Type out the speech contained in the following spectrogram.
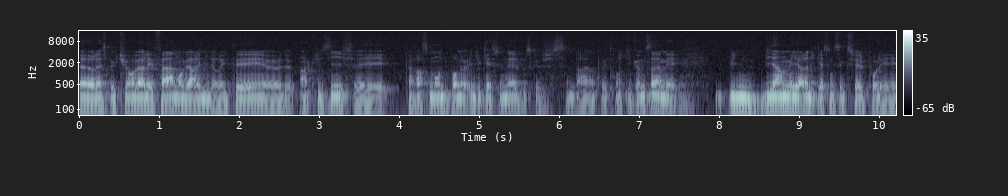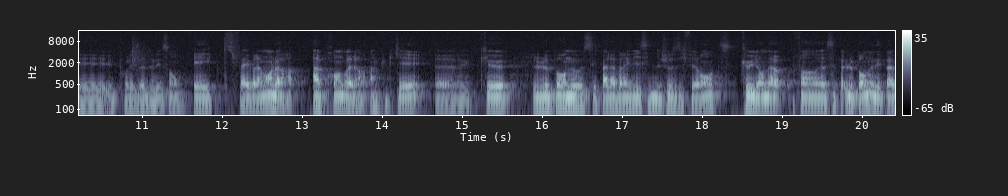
respectueux envers les femmes, envers les minorités, de- inclusif et pas forcément du porno éducationnel, parce que ça me paraît un peu étrange dit comme ça, mais une bien meilleure éducation sexuelle pour les, pour les adolescents et qu'il fallait vraiment leur apprendre et leur inculquer euh, que le porno, c'est pas la vraie vie, c'est deux choses différentes. Qu'il y en a, enfin, c'est pas, le porno n'est pas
